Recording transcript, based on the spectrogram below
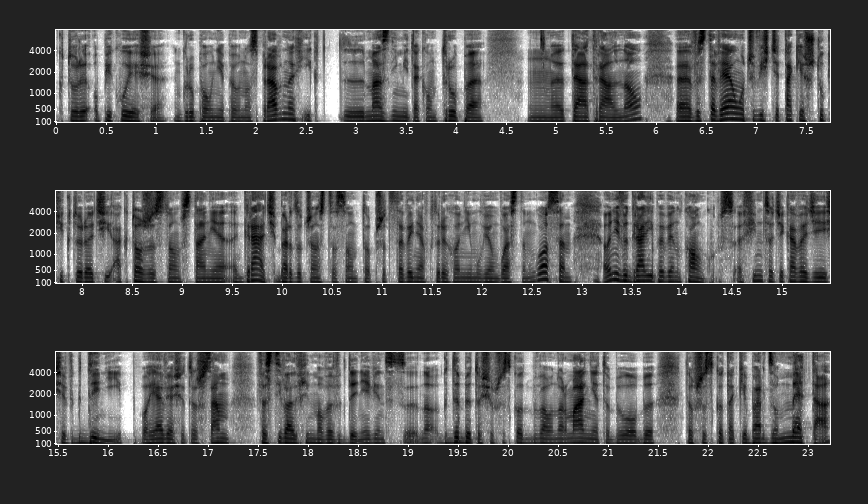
który opiekuje się grupą niepełnosprawnych i ma z nimi taką trupę teatralną. E, wystawiają oczywiście takie sztuki, które ci aktorzy są w stanie grać. Bardzo często są to przedstawienia, w których oni mówią własnym głosem. Oni wygrali pewien konkurs. Film, co ciekawe, dzieje się w Gdyni. Pojawia się też sam festiwal filmowy w Gdyni, więc no, gdyby to się wszystko odbywało normalnie, to byłoby to wszystko takie bardzo meta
